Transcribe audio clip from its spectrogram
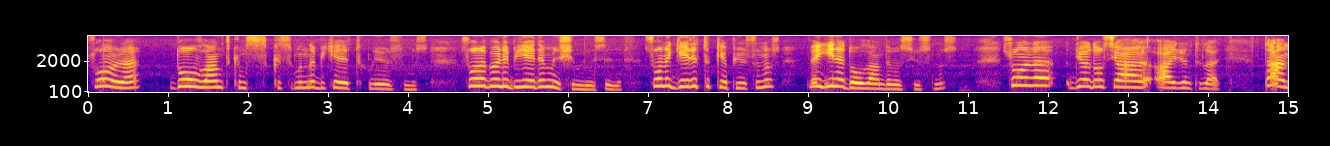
Sonra Dovland kıs- kısmında bir kere tıklıyorsunuz. Sonra böyle bir yere mi ışınlıyor sizi? Sonra geri tık yapıyorsunuz ve yine Dovland'a basıyorsunuz. Sonra diyor dosya ayrıntılar. Tamam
